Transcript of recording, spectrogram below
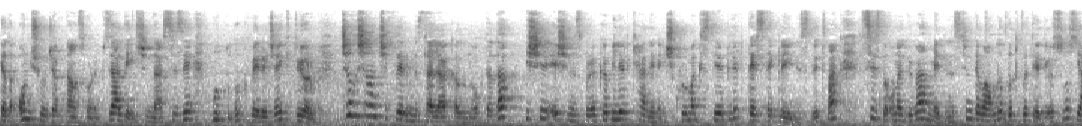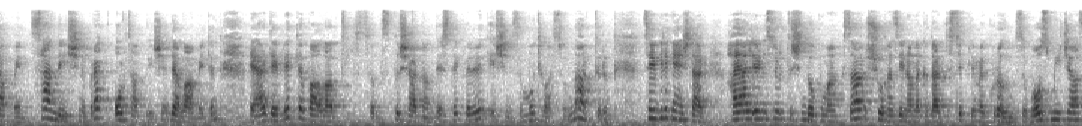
ya da 13 Ocak'tan sonra güzel değişimler size mutluluk verecek diyorum. Çalışan çiftlerimizle alakalı noktada işi eşiniz bırakabilir, kendine iş kurmak isteyebilir, destekleyiniz lütfen. Siz de ona güvenmediğiniz için devamlı bıt bıt ediyorsunuz, yapmayın. Sen de işini bırak, ortaklı işe devam edin. Eğer devletle bağlantılıysanız dışarıdan destek vererek eşinizin motivasyonunu arttırın. Sevgili gençler, hayallerinizi yurt dışında okumaksa şu Haziran'a kadar disiplin ve kuralımızı bozmayacağız.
